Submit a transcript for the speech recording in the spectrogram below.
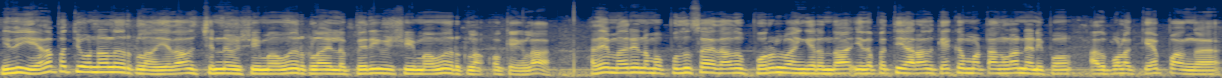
இது எதை பற்றி ஒன்றாலும் இருக்கலாம். ஏதாவது சின்ன விஷயமாகவும் இருக்கலாம் இல்லை பெரிய விஷயமாகவும் இருக்கலாம் ஓகேங்களா? அதே மாதிரி நம்ம புதுசாக ஏதாவது பொருள் வாங்கியிருந்தால் இதை பற்றி யாராவது கேட்க மாட்டாங்களான்னு நினைப்போம். அதுபோல் கேட்பாங்க.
